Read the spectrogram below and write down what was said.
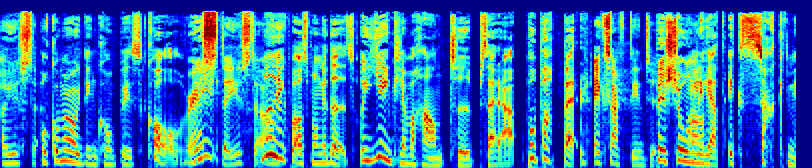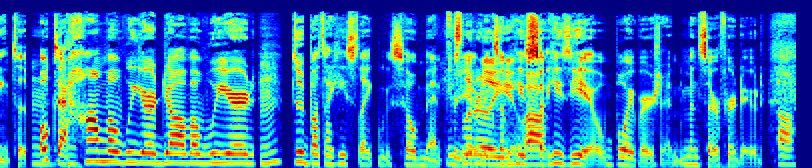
Ja just det. Och kommer du ihåg din kompis Cole? Right? Just det, just det. Vi gick på asmånga dejts och egentligen var han typ så här, på papper. Exakt din typ. Personlighet, exakt min typ. Mm, och så här, han var weird, jag var weird. Du bara såhär, he's like so meant for He's you. literally liksom. you, He's, ja. so, he's you, boy version, men surfer dude. Ja.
